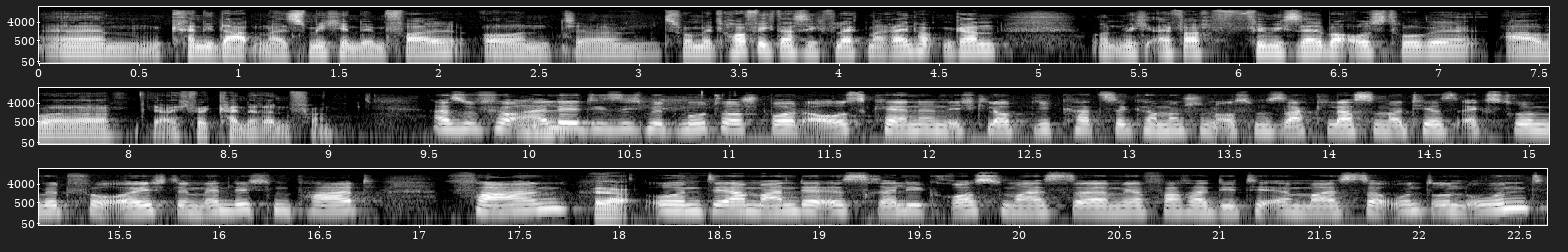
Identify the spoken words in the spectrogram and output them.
ähm, Kandidaten als mich in dem Fall. Und ähm, somit hoffe ich, dass ich vielleicht mal reinhocken kann und mich einfach für mich selber austobe. Aber ja, ich werde keine Rennen fahren. Also für mhm. alle, die sich mit Motorsport auskennen, ich glaube, die Katze kann man schon aus dem Sack lassen. Matthias Ekström wird für euch den männlichen Part fahren. Ja. Und der Mann, der ist Rallye-Crossmeister, mehrfacher DTM-Meister und, und, und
